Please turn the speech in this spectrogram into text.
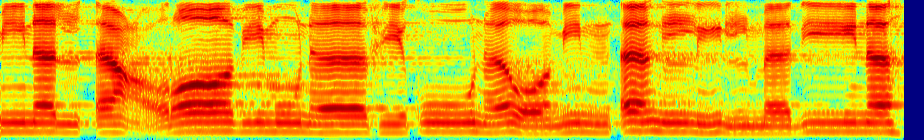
من الاعراب منافقون ومن أهل المدينة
